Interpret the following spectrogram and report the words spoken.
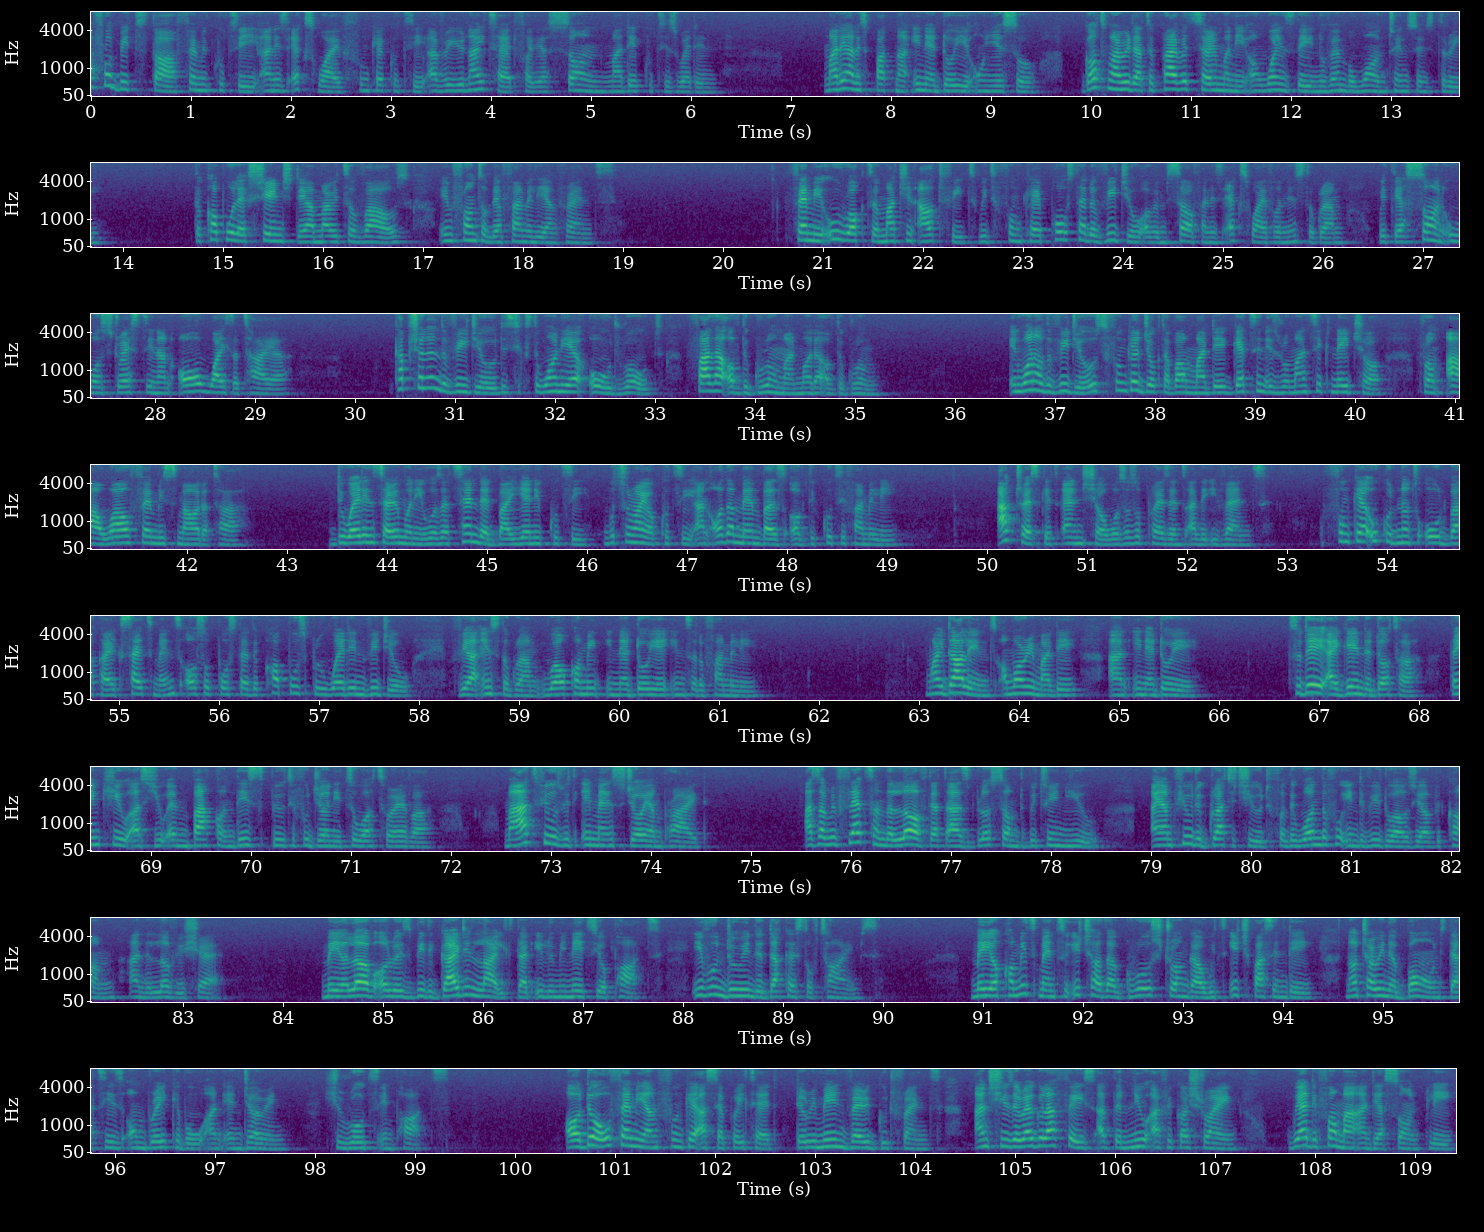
Afrobeat star Femi Kuti and his ex-wife Funke Kuti have reunited for their son Made Kuti's wedding. Made and his partner Inedoye Onyeso got married at a private ceremony on Wednesday, November 1, 2023. The couple exchanged their marital vows in front of their family and friends. Femi, who rocked a matching outfit with Funke, posted a video of himself and his ex-wife on Instagram with their son who was dressed in an all-white attire. Captioning the video, the 61-year-old wrote, father of the groom and mother of the groom. In one of the videos, Funke joked about Made getting his romantic nature from her while Femi smiled at her. The wedding ceremony was attended by Yeni Kuti, Buturanyo Kuti and other members of the Kuti family. Actress Kate Henshaw was also present at the event. Funke, who could not hold back her excitement, also posted the couple's pre-wedding video via Instagram welcoming Inedoye into the family. My darlings, Omori Made and Inedoye, today I gained a daughter. Thank you as you embark on this beautiful journey towards forever. My heart fills with immense joy and pride. As I reflect on the love that has blossomed between you, I am filled with gratitude for the wonderful individuals you have become and the love you share. May your love always be the guiding light that illuminates your path even during the darkest of times. May your commitment to each other grow stronger with each passing day, nurturing a bond that is unbreakable and enduring, she wrote in part. Although Femi and Funke are separated, they remain very good friends, and she is a regular face at the New Africa Shrine, where the former and their son play.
